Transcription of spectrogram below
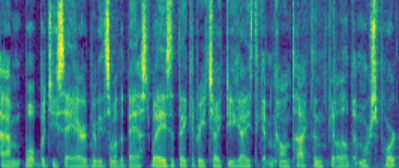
Um, what would you say are maybe some of the best ways that they could reach out to you guys to get in contact and get a little bit more support?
